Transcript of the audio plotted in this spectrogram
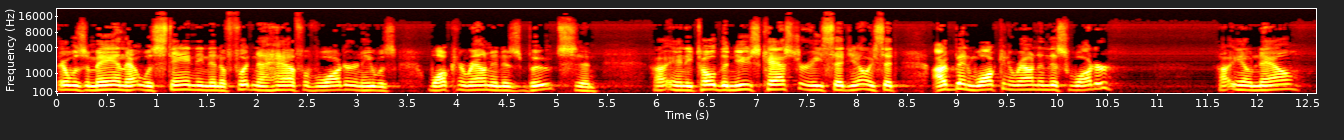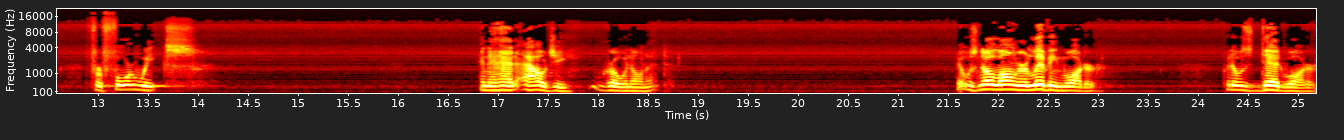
there was a man that was standing in a foot and a half of water and he was walking around in his boots and uh, and he told the newscaster he said you know he said i've been walking around in this water uh, you know, now for four weeks. And it had algae growing on it. It was no longer living water, but it was dead water.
